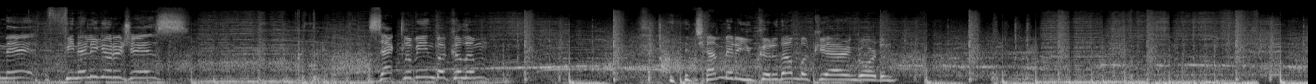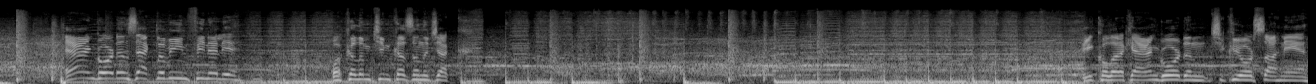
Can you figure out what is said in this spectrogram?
Şimdi finali göreceğiz. Zach Levine bakalım. Çembere yukarıdan bakıyor Aaron Gordon. Aaron Gordon, Zach Levine finali. Bakalım kim kazanacak. İlk olarak Aaron Gordon çıkıyor sahneye.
